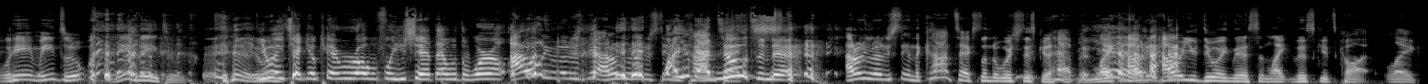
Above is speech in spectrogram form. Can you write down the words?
well, he ain't mean to. You didn't mean to. You ain't check your camera roll before you shared that with the world. I don't even understand. I don't even understand. Why you got nudes in there? I don't even understand the context under which this could happen. Like, how do, how are you doing this and like this gets caught? Like,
